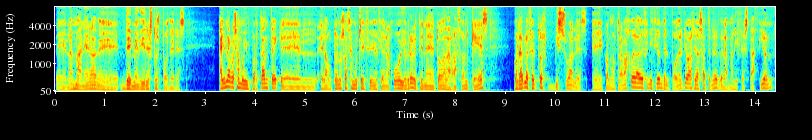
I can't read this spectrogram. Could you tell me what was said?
eh, la manera de, medir estos poderes. Hay una cosa muy importante que el, autor nos hace mucha incidencia en el juego, yo creo que tiene toda la razón, que es ponerle efectos visuales. Eh, como trabajo de la definición del poder que vas a tener, de la manifestación,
